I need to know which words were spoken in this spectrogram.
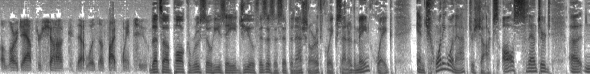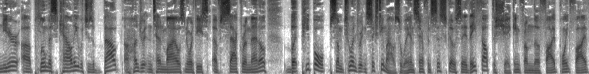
a large aftershock that was a 5.2. That's uh, Paul Caruso. He's a geophysicist at the National Earthquake Center. The main quake and 21 aftershocks, all centered uh, near uh, Plumas County, which is about 110 miles northeast of Sacramento. But people some 260 miles away in San Francisco say they felt the shaking from the 5.5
